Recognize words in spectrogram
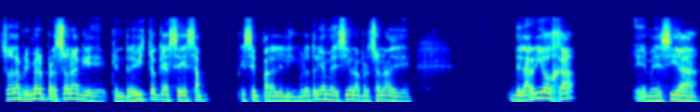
sos la primera persona que, que entrevisto que hace esa, ese paralelismo. El otro día me decía una persona de, de La Rioja, eh, me decía,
